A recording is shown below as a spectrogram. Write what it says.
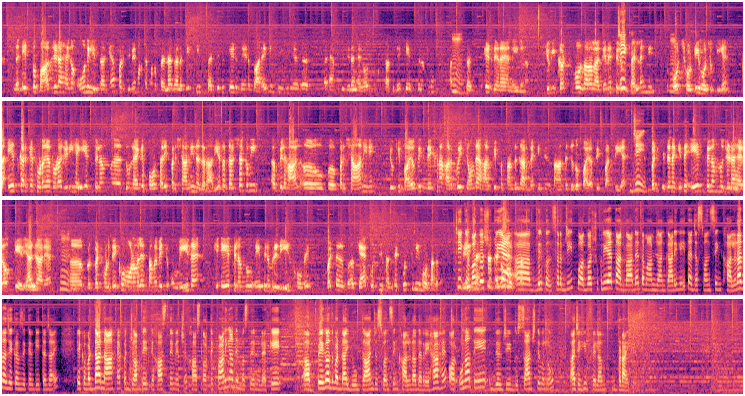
ਇਸ ਤੋਂ ਬਾਅਦ ਜਿਹੜਾ ਹੈਗਾ ਉਹ ਨਹੀਂ ਲਿੱਤਾ ਗਿਆ ਪਰ ਜਿਵੇਂ ਹੁਣ ਤੱਕ ਤੁਹਾਨੂੰ ਪਹਿਲਾਂ ਗੱਲ ਕੀਤੀ ਕਿ ਸਰਟੀਫਿਕੇਟ ਦੇਣ ਬਾਰੇ ਵੀ ਸੀਬੀਐਫਸੀ ਜਿਹੜਾ ਹੈਗਾ ਉਹ ਸੁਖ ਸਕਦੇ ਕਿ ਇਸ ਫਿਲਮ ਨੂੰ ਸਰਟੀਫਿਕੇਟ ਦੇਣਾ ਜਾਂ ਨਹੀਂ ਦੇਣਾ। ਕਿਉਂਕਿ ਕੱਟਸ ਬਹੁਤ ਜ਼ਿਆਦਾ ਲੱਗ ਗਏ ਨੇ ਫਿਲਮ। ਪਹਿਲਾਂ ਹੀ। ਬਹੁਤ ਛੋਟੀ ਹੋ ਚੁੱਕੀ ਹੈ। ਤਾਂ ਇਸ ਕਰਕੇ ਥੋੜਾ ਜਿਹਾ ਥੋੜਾ ਜਿਹੜੀ ਹੈਗੀ ਇਸ ਫਿਲਮ ਨੂੰ ਲੈ ਕੇ ਬਹੁਤ ਸਾਰੀ ਪਰੇਸ਼ਾਨੀ ਨਜ਼ਰ ਆ ਰਹੀ ਹੈ। ਤਾਂ ਦਰਸ਼ਕ ਵੀ ਫਿਲਹਾਲ ਪਰੇਸ਼ਾਨ ਹੀ ਨੇ ਕਿਉਂਕਿ ਬਾਇਓਪਿਕ ਦੇਖਣਾ ਹਰ ਕੋਈ ਚਾਹੁੰਦਾ ਹੈ ਹਰ ਕੋਈ ਪਸੰਦ ਕਰਦਾ ਹੈ ਕਿਸੇ ਇਨਸਾਨ ਤੇ ਜਦੋਂ ਬਾਇਓਪਿਕ ਬਣਦੀ ਹੈ। ਬਟ ਕਿਤੇ ਨਾ ਕਿਤੇ ਇਸ ਫਿਲਮ ਨੂੰ ਜਿਹੜਾ ਹੈਗਾ ਉਹ ਘੇਰਿਆ ਜਾ ਰਿਹਾ ਹੈ। ਬਟ ਹੁਣ ਦੇਖੋ ਆਉਣ ਵਾਲੇ ਸਮੇਂ ਵਿੱਚ ਉਮੀਦ ਹੈ ਕਿ ਇਹ ਫਿਲਮ ਨੂੰ ਇਹ ਫਿਲਮ ਰਿਲੀਜ਼ ਹੋਵੇ। ਬਟ ਕਹਿ ਕੁਝ ਨਹੀਂ ਸਕਦੇ ਕੁਝ ਵੀ ਹੋ ਸਕਦਾ। ਹੈ। ਠੀਕ ਹੈ ਬਹੁਤ ਬਹੁਤ ਸ਼ੁਕਰੀਆ। ਬਿਲਕੁਲ ਸਰਬਜੀਤ ਬਹੁਤ ਬਹੁਤ ਸ਼ੁਕਰੀਆ। ਧੰਨਵਾਦ ਹੈ तमाम ਜਾਣਕਾਰੀ ਲਈ। ਤਾਂ ਜਸਵੰਤ ਸਿੰਘ ਖਾਲੜਾ ਦਾ ਜੇਕਰ ਜ਼ਿਕਰ ਕੀਤਾ ਜਾਏ। ਇੱਕ ਵੱਡਾ ਨਾਂ ਹੈ ਪੰਜਾਬ ਦੇ ਇਤਿਹਾਸ ਦੇ ਵਿੱਚ ਖਾਸ ਤੌਰ ਤੇ ਪਾਣੀਆਂ ਦੇ ਮਸਲੇ ਨੂੰ ਲੈ ਕੇ ਬੇਹੱਦ ਵੱਡਾ ਯੋਗਦਾਨ ਜਸਵੰਤ ਸਿੰਘ ਖਾਲੜਾ ਦਾ ਰਿਹਾ ਹੈ ਔਰ ਉਹਨਾਂ ਤੇ ਦਿਲਜੀਤ ਦੁਸਾਂਝ ਦੇ ਵੱਲੋਂ ਅਜਿਹੀ ਫਿਲਮ ਬਣਾਈ ਗਈ।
